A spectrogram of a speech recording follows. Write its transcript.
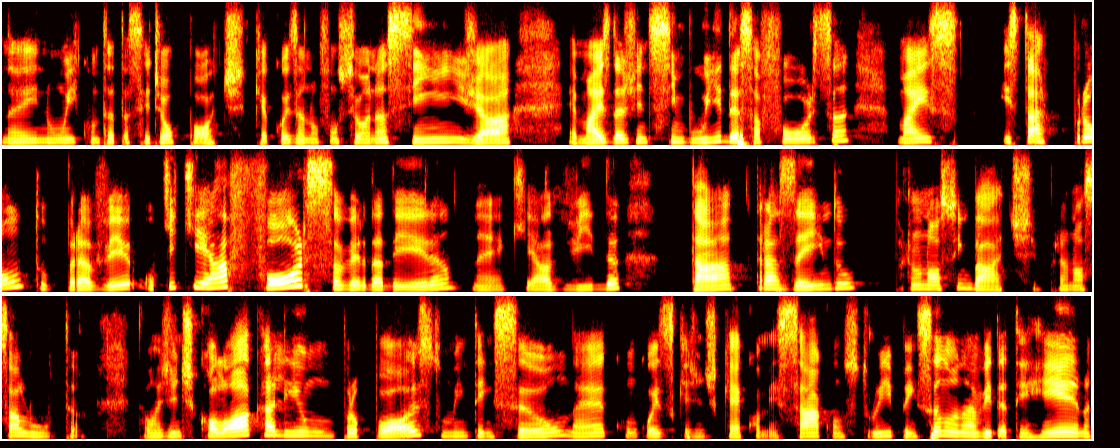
né, e não ir com tanta sede ao pote, que a coisa não funciona assim, já é mais da gente se imbuir dessa força, mas estar pronto pra ver o que que é a força verdadeira, né, que a vida tá trazendo para o nosso embate, pra nossa luta. Então a gente coloca ali um propósito, uma intenção, né, com coisas que a gente quer começar a construir, pensando na vida terrena,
